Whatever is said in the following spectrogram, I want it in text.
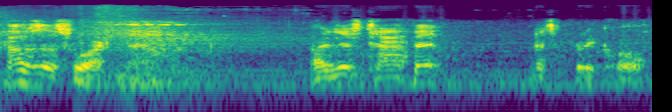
How's this work now? I just tap it? That's pretty cool.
